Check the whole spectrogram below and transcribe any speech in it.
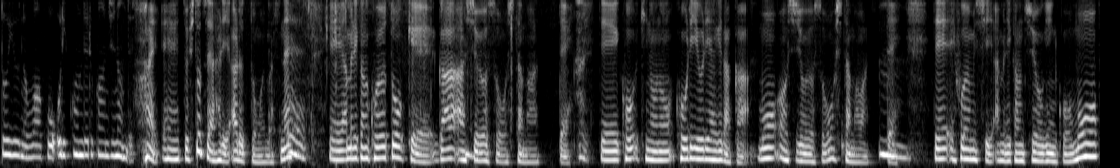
というのは、こう、織り込んでる感じなんですか？はい。えっ、ー、と、一つやはりあると思いますね。えー、えー、アメリカの雇用統計が足を予想を下回って、はい、で、昨日の小売売上高も市場予想を下回って、うん、で、FOMC、アメリカの中央銀行も、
